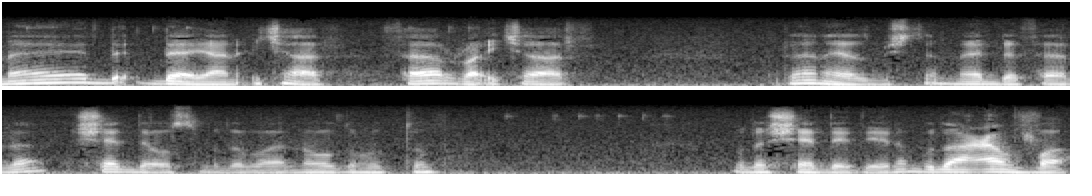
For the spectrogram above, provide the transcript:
Medde yani iki harf. Ferra iki harf. Buraya ne yazmıştım? Medde ferra. Şedde olsun bu da var. Ne olduğunu unuttum. Bu da şedde diyelim. Bu da avva.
